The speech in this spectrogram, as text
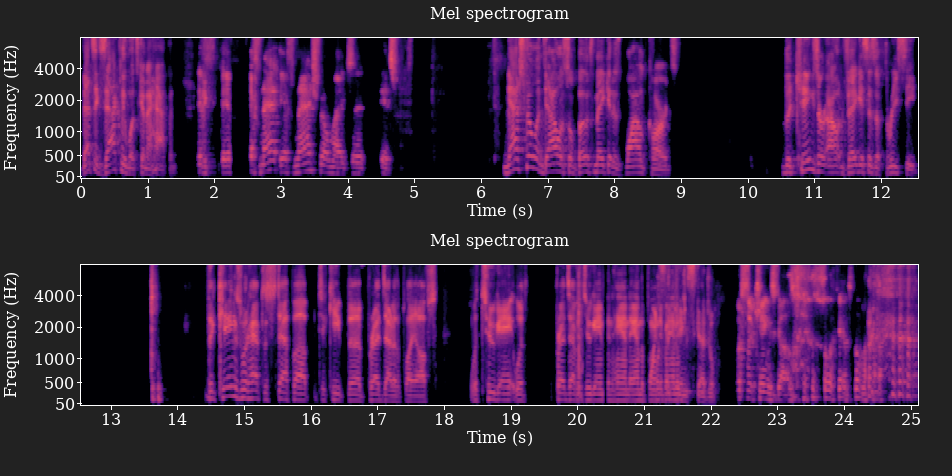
That's exactly what's going to happen. If if if, Na- if Nashville makes it, it's Nashville and Dallas will both make it as wild cards. The Kings are out. Vegas is a three seed. The Kings would have to step up to keep the Preds out of the playoffs with two game with Preds having two games in hand and the point What's the advantage. Kings schedule? what's the Kings got? Look at them.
